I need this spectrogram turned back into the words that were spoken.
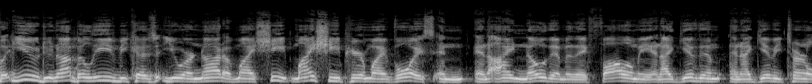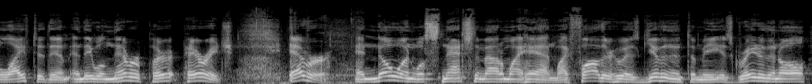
But you do not believe because you are not of my sheep. My sheep hear my voice and, and I know them and they follow me and I give them and I give eternal life to them and they will never per- perish ever and no one will snatch them out of my hand. My father who has given them to me is greater than all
